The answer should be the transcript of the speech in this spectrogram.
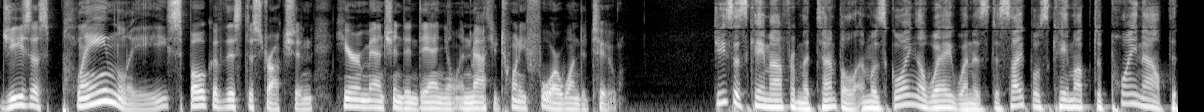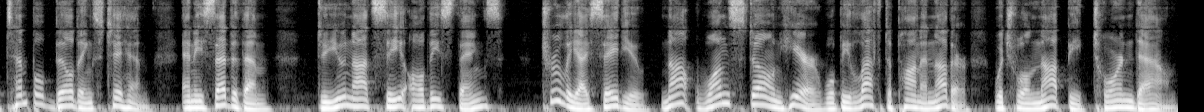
Jesus plainly spoke of this destruction here mentioned in daniel in matthew 24 1 to 2 jesus came out from the temple and was going away when his disciples came up to point out the temple buildings to him. And he said to them do you not see all these things Truly I say to you, not one stone here will be left upon another, which will not be torn down.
